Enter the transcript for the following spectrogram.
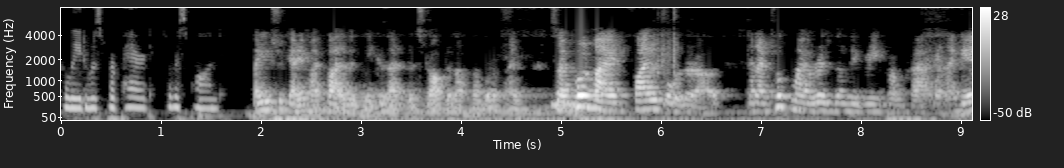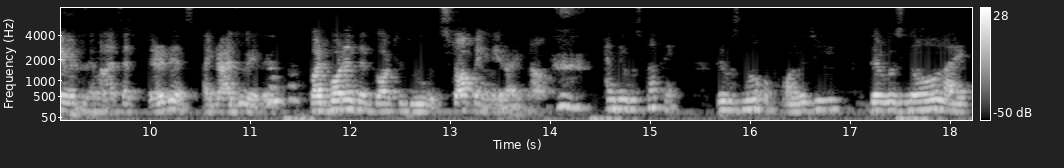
Khalid was prepared to respond. I used to carry my file with me because I'd been stopped enough number of times. So I pulled my file folder out and I took my original degree from Pratt and I gave it to him and I said, There it is, I graduated. But what has it got to do with stopping me right now? And there was nothing. There was no apology. There was no like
